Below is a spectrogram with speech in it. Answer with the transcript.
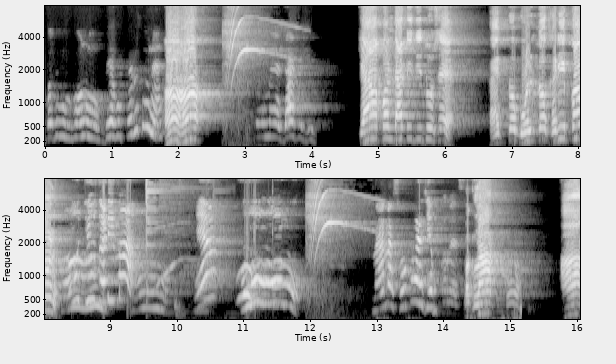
બધું ભેગું કર્યું હતું ને? હા હા. મેં દાટી દીધું. ક્યાં પણ દાટી દીધું છે? કંઈક તો બોલતો ખરી પણ. હું થયું જડીમાં નાના છોકરા જેમ કરે છે. પગલા? આ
